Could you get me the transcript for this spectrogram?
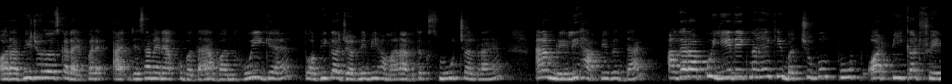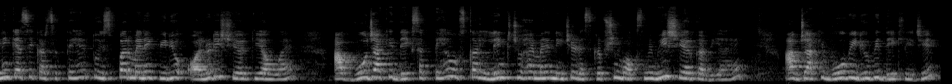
और अभी जो है उसका डायपर जैसा मैंने आपको बताया, बंद हो ही गया है। तो अभी का जर्नी भी हमारा अभी तक स्मूथ चल रहा है। And I am really happy with that अगर आपको ये देखना है कि बच्चों को पूप और पी का ट्रेनिंग कैसे कर सकते हैं तो इस पर मैंने एक वीडियो ऑलरेडी शेयर किया हुआ है। आप वो जाके देख सकते हैं, उसका लिंक जो है मैंने नीचे डिस्क्रिप्शन बॉक्स में भी शेयर कर दिया है। आप जाके वो वीडियो भी देख लीजिए।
